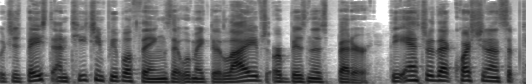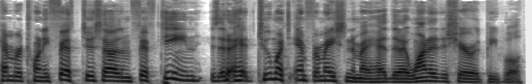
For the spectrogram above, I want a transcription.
which is based on teaching people things that would make their lives or business better. The answer to that question on September 25th, 2015 is that I had too much information in my head that I wanted to share with people,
